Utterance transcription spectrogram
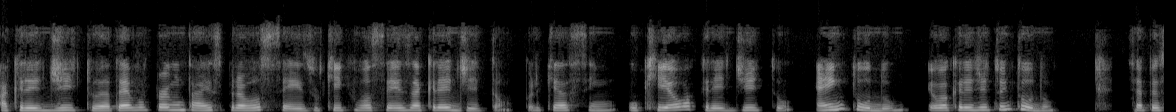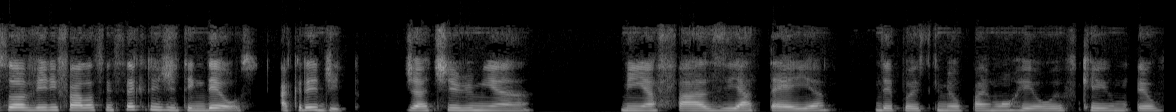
acredito, eu até vou perguntar isso para vocês, o que que vocês acreditam? Porque assim, o que eu acredito é em tudo. Eu acredito em tudo. Se a pessoa vira e fala assim, você acredita em Deus? Acredito. Já tive minha minha fase ateia depois que meu pai morreu. Eu fiquei, eu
